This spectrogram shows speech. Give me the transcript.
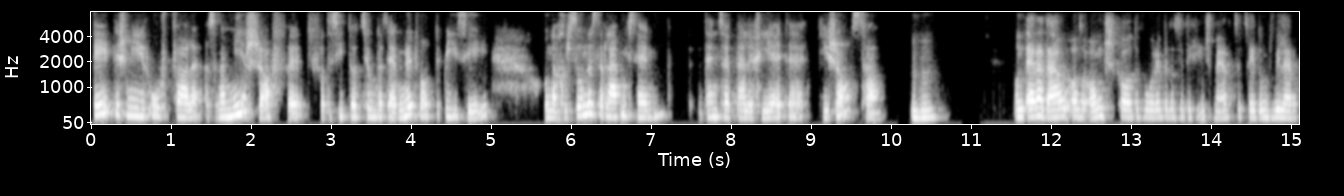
dort ist mir aufgefallen, also wenn wir schaffen von der Situation, dass er nicht dabei sein will und nachher so ein Erlebnis haben, dann sollte eigentlich jeder die Chance haben. Mhm. Und er hat auch also Angst gehabt davor, eben, dass er dich in Schmerzen sieht. Und weil er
